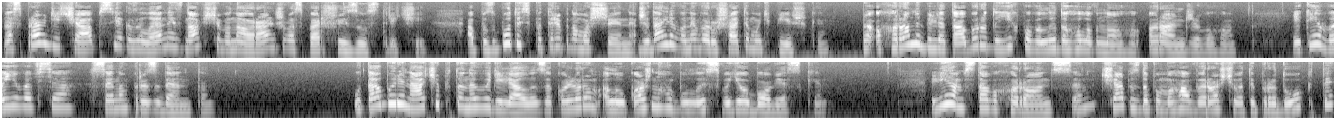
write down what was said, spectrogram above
Насправді Чапс, як зелений, знав, що вона оранжева з першої зустрічі, а позбутись потрібно машини, адже далі вони вирушатимуть пішки. Охорону біля табору до їх повели до головного, оранжевого, який виявився сином президента. У таборі начебто не виділяли за кольором, але у кожного були свої обов'язки. Ліам став охоронцем, Чапс допомагав вирощувати продукти,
